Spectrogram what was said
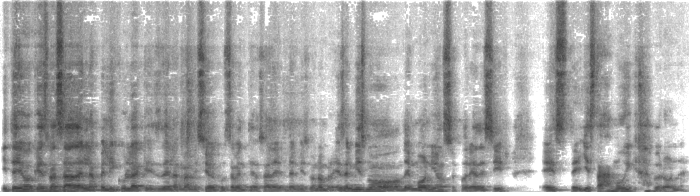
Y te digo que es basada en la película que es de la maldición, justamente, o sea, del mismo nombre. Es el mismo demonio, se podría decir, este, y estaba muy cabrona.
